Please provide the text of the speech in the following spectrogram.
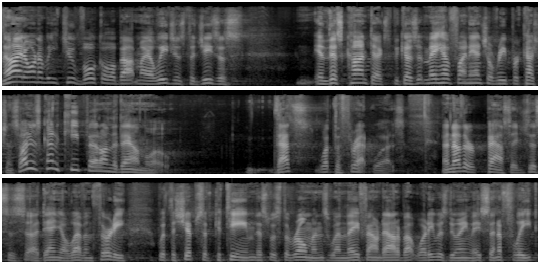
Now, I don't want to be too vocal about my allegiance to Jesus in this context because it may have financial repercussions. So I just kind of keep that on the down low. That's what the threat was. Another passage, this is uh, Daniel 11:30 with the ships of Kittim. This was the Romans when they found out about what he was doing, they sent a fleet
